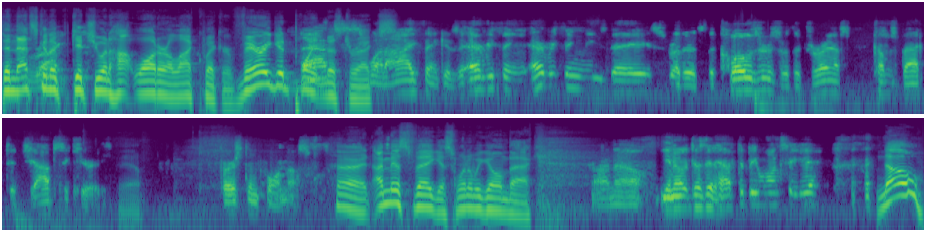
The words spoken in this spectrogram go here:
then that's going to get you in hot water a lot quicker. Very good point, That's Mr. X. That's what I think is everything. Everything these days, whether it's the closers or the drafts, comes back to job security. Yeah. First and foremost. All right. I miss Vegas. When are we going back? I know. You know, does it have to be once a year? No,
